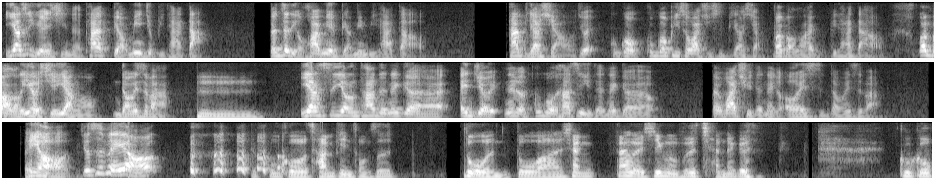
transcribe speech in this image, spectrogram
一样是圆形的，它的表面就比它大，跟这里有画面表面比它大哦，它比较小，就 Google Google Pixel Watch 是比较小，万宝龙还比它大哦，万宝龙也有血氧哦，你懂我意思吧？嗯嗯嗯，一样是用他的那个 Angel 那个 Google 他自己的那个 Watch 的那个 OS，懂我意思吧？没有，就是没有。Google 产品总是弱很多啊，像。待会新闻不是讲那个 Google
